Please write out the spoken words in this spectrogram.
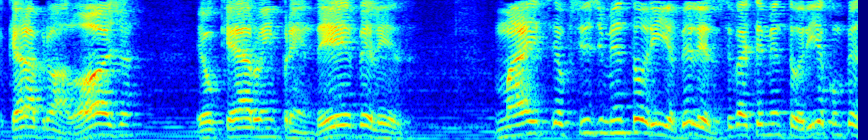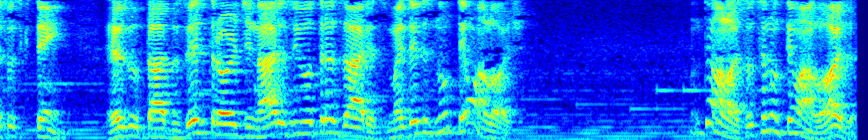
Eu quero abrir uma loja, eu quero empreender, beleza. Mas eu preciso de mentoria, beleza. Você vai ter mentoria com pessoas que têm resultados extraordinários em outras áreas, mas eles não têm uma loja tem uma loja. Se você não tem uma loja,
